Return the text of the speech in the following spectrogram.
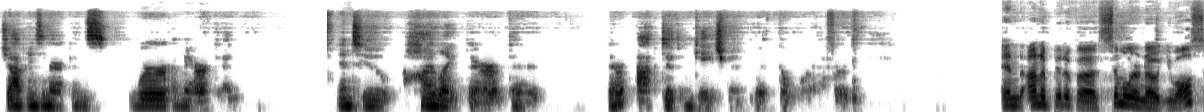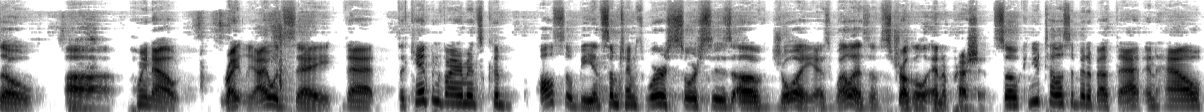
Japanese Americans were American and to highlight their their their active engagement with the war effort. And on a bit of a similar note, you also uh, point out, rightly, I would say, that the camp environments could also be, and sometimes were, sources of joy as well as of struggle and oppression. So, can you tell us a bit about that and how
